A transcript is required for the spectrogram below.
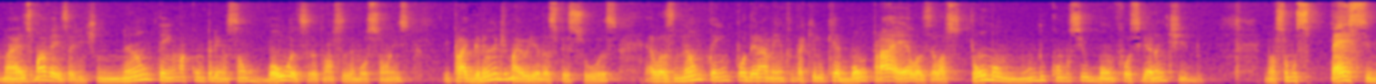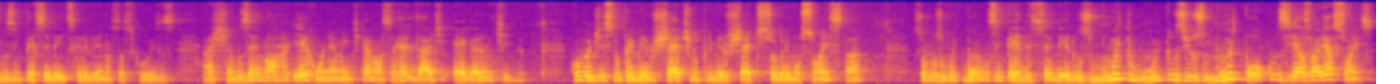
Mais uma vez, a gente não tem uma compreensão boa das nossas emoções e para a grande maioria das pessoas, elas não têm empoderamento daquilo que é bom para elas. Elas tomam o mundo como se o bom fosse garantido. Nós somos péssimos em perceber e descrever nossas coisas. Achamos erroneamente que a nossa realidade é garantida. Como eu disse no primeiro chat, no primeiro chat sobre emoções, tá? Somos muito bons em perceber os muito muitos e os muito poucos e as variações.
